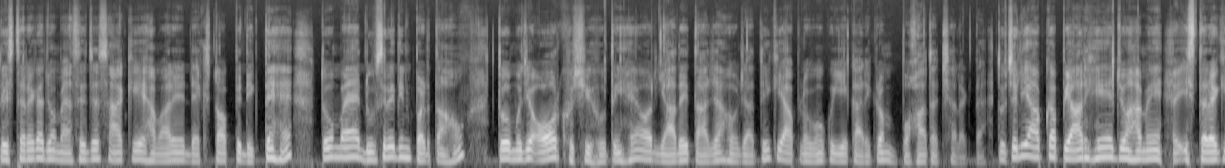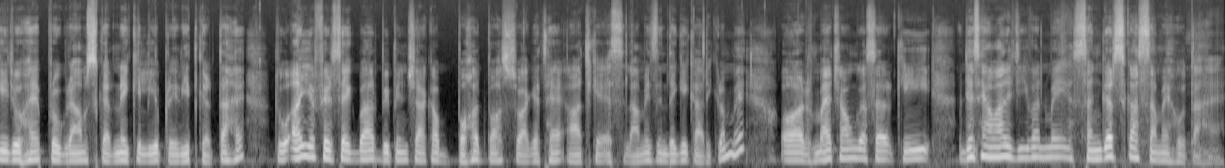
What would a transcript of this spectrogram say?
तो इस तरह का जो मैसेजेस आके हमारे डेस्कटॉप पर दिखते हैं तो मैं दूसरे दिन पढ़ता हूँ तो मुझे और खुशी होती है और यादें ताज़ा हो जाती है कि आप लोगों को ये कार्यक्रम बहुत अच्छा लगता है। तो चलिए, आपका प्यार ही है जो हमें इस तरह की जो है प्रोग्राम्स करने के लिए प्रेरित करता है। तो आइए फिर से एक बार बिपिन शाह का बहुत बहुत स्वागत है आज के इस्लामी ज़िंदगी कार्यक्रम में। और मैं चाहूँगा, सर, कि जैसे हमारे जीवन में संघर्ष का समय होता है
